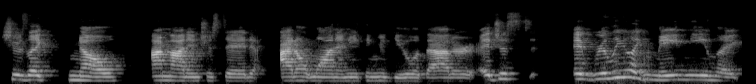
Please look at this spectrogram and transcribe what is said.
She was like, "No, I'm not interested. I don't want anything to do with that." Or it just it really like made me like,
